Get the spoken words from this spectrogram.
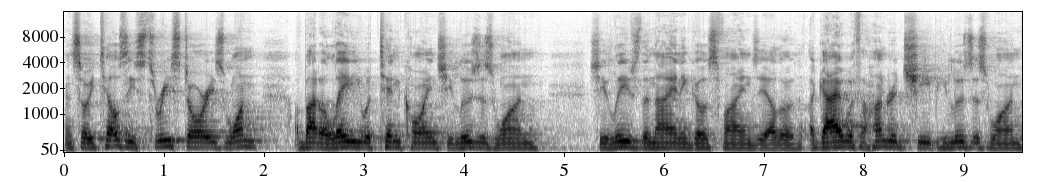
And so he tells these three stories one about a lady with 10 coins, she loses one. She leaves the nine and goes finds the other. A guy with a 100 sheep, he loses one.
